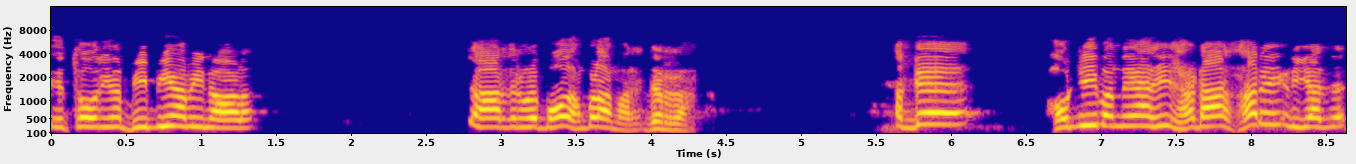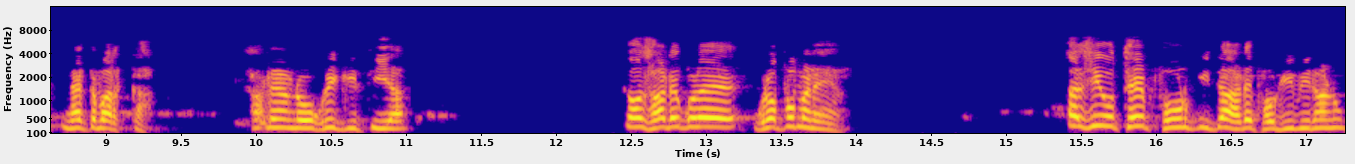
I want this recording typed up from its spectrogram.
ਇੱਥੋਂ ਦੀਆਂ ਬੀਬੀਆਂ ਵੀ ਨਾਲ, ਚਾਰ ਦਿਨ ਹੋਏ ਬਹੁਤ ਹੰਬਲਾ ਮਾਰੇ ਦਿਨ ਰਾਤ। ਅੱਗੇ ਫੌਜੀ ਬੰਦਿਆਂ ਆ ਸਾਡਾ ਸਾਰੇ ਇੰਡੀਆ 'ਚ ਨੈਟਵਰਕ ਆ। ਸਾਡੇ ਨਾਲ ਨੌਕਰੀ ਕੀਤੀ ਆ। ਕਿਉਂ ਸਾਡੇ ਕੋਲੇ ਗਰੁੱਪ ਬਣੇ ਆ। ਅਸੀਂ ਉੱਥੇ ਫੋਨ ਕੀਤਾ ਸਾਡੇ ਫੌਜੀ ਵੀਰਾਂ ਨੂੰ।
